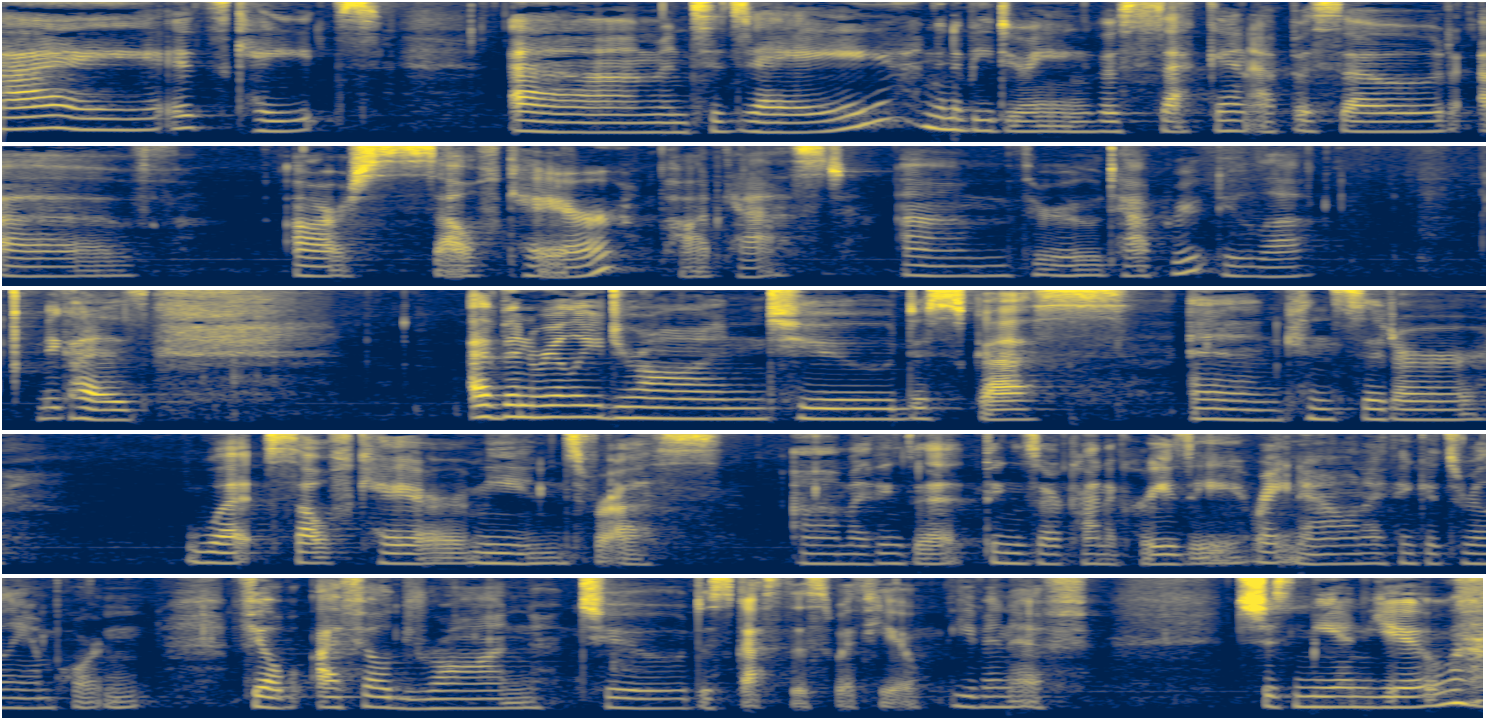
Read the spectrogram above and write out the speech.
Hi, it's Kate. Um, and today I'm going to be doing the second episode of our self care podcast um, through Taproot Doula because I've been really drawn to discuss and consider what self care means for us um, I think that things are kind of crazy right now, and I think it's really important. Feel I feel drawn to discuss this with you, even if it's just me and you,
